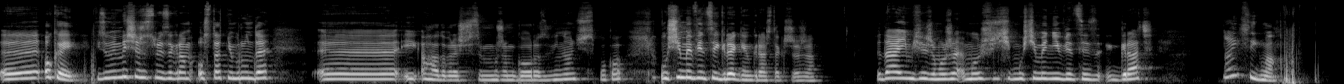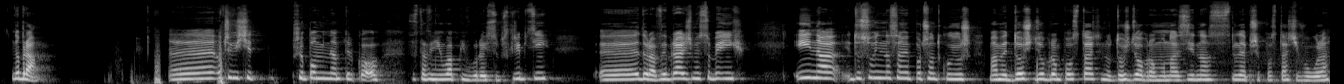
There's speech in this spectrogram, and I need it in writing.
E, Okej, widzowie, myślę, że sobie zagram ostatnią rundę. E, I aha, dobra, jeszcze sobie możemy go rozwinąć, spoko. Musimy więcej Gregiem grać, tak szczerze. Wydaje mi się, że może musi- musimy nim więcej grać. No i Sigma. Dobra. Oczywiście przypominam tylko o zostawieniu łapki w górę i subskrypcji. Dobra, wybraliśmy sobie ich. I na, dosłownie na samym początku już mamy dość dobrą postać. No dość dobrą, ona jest jedna z lepszych postaci w ogóle.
